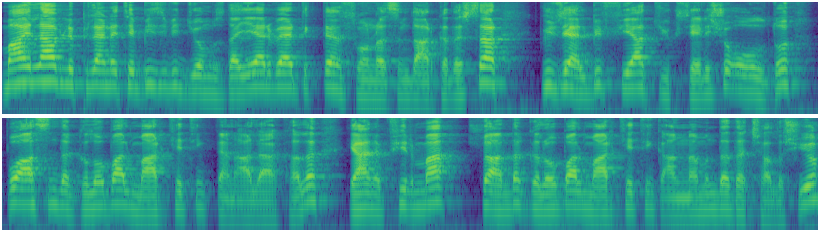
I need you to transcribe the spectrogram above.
My Lovely Planet'e biz videomuzda yer verdikten sonrasında arkadaşlar güzel bir fiyat yükselişi oldu. Bu aslında global marketingle alakalı. Yani firma şu anda global marketing anlamında da çalışıyor.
